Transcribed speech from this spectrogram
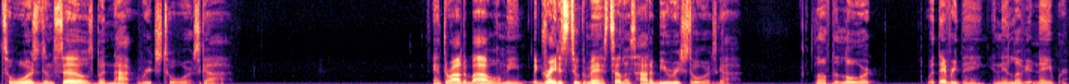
towards themselves, but not rich towards God. And throughout the Bible, I mean, the greatest two commands tell us how to be rich towards God love the Lord with everything, and then love your neighbor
